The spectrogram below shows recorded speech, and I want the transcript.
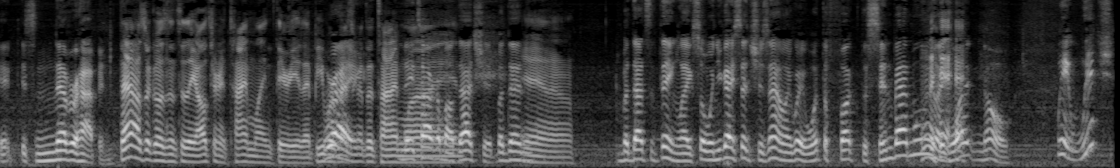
It, it's never happened. That also goes into the alternate timeline theory that people are messing with the timeline. They talk about that shit, but then, Yeah. but that's the thing. Like, so when you guys said Shazam, I'm like, wait, what the fuck? The Sinbad movie? Like, what? No. Wait, which?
